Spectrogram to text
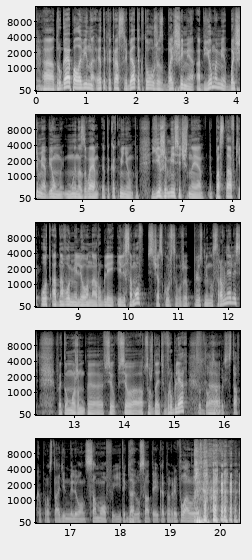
Угу. Другая половина — это как раз ребята, кто уже с большими объемами, большими объемами мы называем это как минимум там, ежемесячные поставки от 1 миллиона миллиона рублей или самов, сейчас курсы уже плюс-минус сравнялись, поэтому можем э, все, все обсуждать в рублях. Тут должна а, быть вставка просто 1 миллион самов и такие да. усатые, которые плавают.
